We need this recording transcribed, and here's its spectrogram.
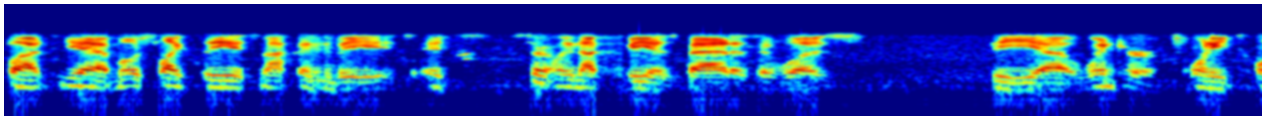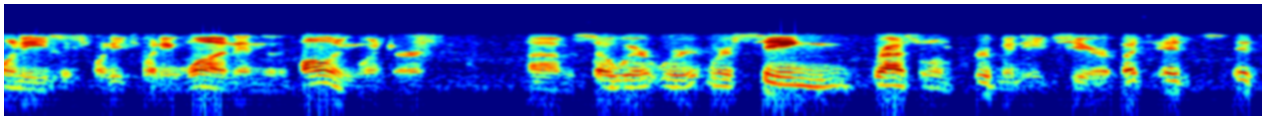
but yeah, most likely it's not going to be. It's, it's certainly not going to be as bad as it was the uh, winter of 2020 to 2021 and the following winter. Um, so we're, we're we're seeing gradual improvement each year, but it's it's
